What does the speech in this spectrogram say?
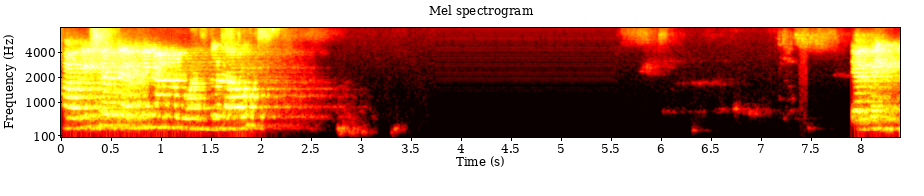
How shall tell me and what's the doubt? Tell me.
